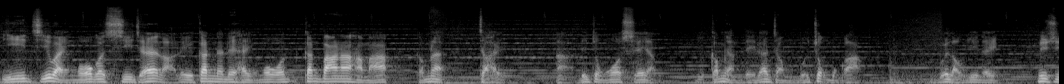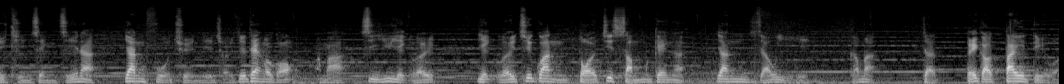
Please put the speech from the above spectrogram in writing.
以子為我個侍者，嗱，你跟啊，你係我跟班啦，係嘛？咁咧就係、是、啊，你做我舍人，咁人哋咧就唔會矚目啦，唔會留意你。於是田成子呢，因父傳而隨之，聽我講係嘛？至於逆女，逆女之君待之甚敬啊，因有而言，咁啊就比較低調啊。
